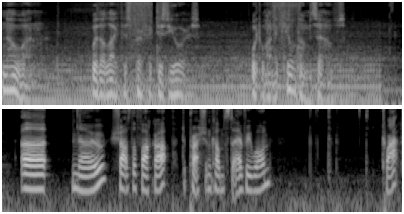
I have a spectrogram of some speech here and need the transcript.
No one, with a life as perfect as yours, would want to kill themselves. Uh, no. Shut the fuck up. Depression comes to everyone. Twat.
